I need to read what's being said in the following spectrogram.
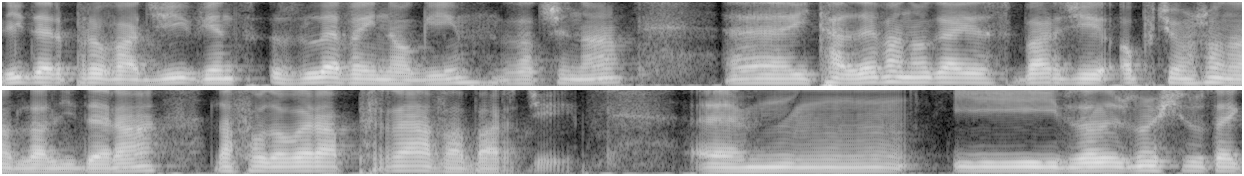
Lider prowadzi, więc z lewej nogi zaczyna. E, I ta lewa noga jest bardziej obciążona dla lidera, dla followera prawa bardziej. I w zależności tutaj,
